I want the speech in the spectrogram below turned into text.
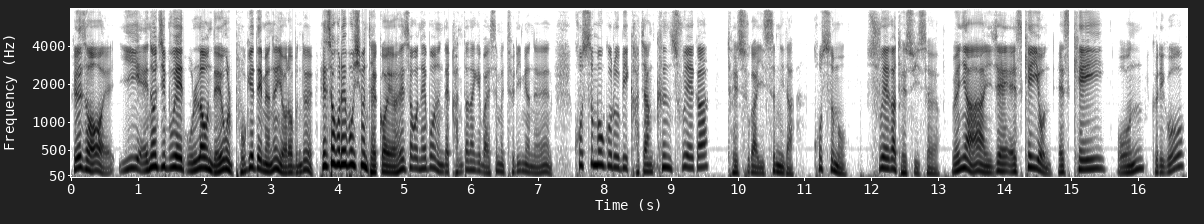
그래서 이 에너지부에 올라온 내용을 보게 되면은 여러분들 해석을 해보시면 될 거예요. 해석은 해보는데 간단하게 말씀을 드리면은 코스모 그룹이 가장 큰 수혜가 될 수가 있습니다. 코스모. 수혜가 될 수 있어요. 왜냐, 이제 SK온, SK온, 그리고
